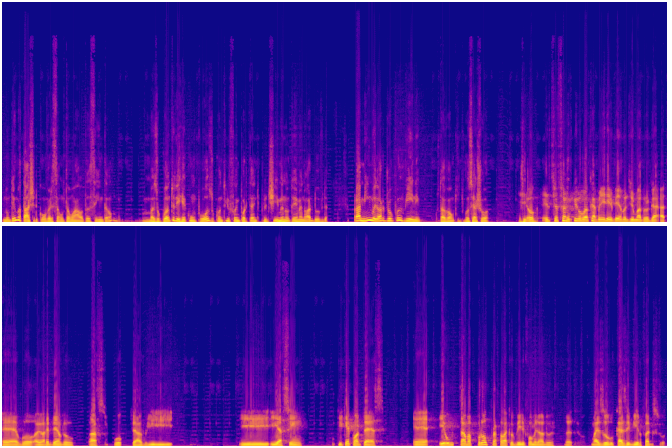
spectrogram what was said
não tem uma taxa de conversão tão alta assim. Então, mas o quanto ele recompôs, o quanto ele foi importante para o time, não tenho a menor dúvida. Para mim, o melhor jogo foi o Vini. Gustavão, o que, que você achou? Eu, você sabe que eu acabei revendo de madrugada, é, vou, eu revendo nossa, um pouco, Thiago, e, e, e assim, o que que acontece? É, eu estava pronto para falar que o Vini foi o melhor do, do mas o Casemiro foi absurdo.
